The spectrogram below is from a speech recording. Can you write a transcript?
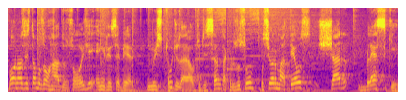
Bom, nós estamos honrados hoje em receber no estúdio da Arauto de Santa Cruz do Sul o senhor Matheus Charbleski,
